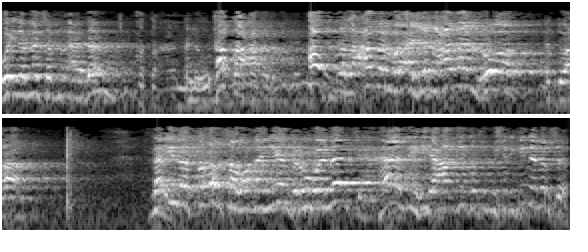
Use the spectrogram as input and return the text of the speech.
وإذا مات ابن آدم انقطع أفضل عمل وأجل عمل هو الدعاء. فإذا طلبته أن يدعو لك هذه عقيدة المشركين نفسها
